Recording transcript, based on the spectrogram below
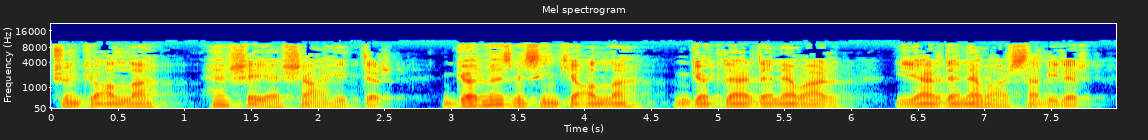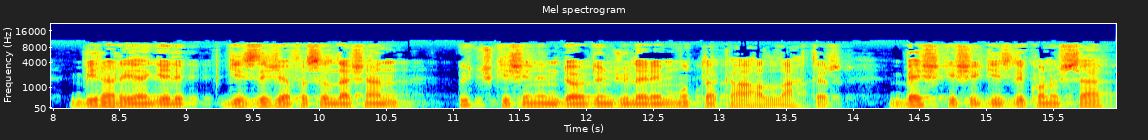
Çünkü Allah her şeye şahittir. Görmez misin ki Allah göklerde ne var, yerde ne varsa bilir. Bir araya gelip gizlice fısıldaşan üç kişinin dördüncüleri mutlaka Allah'tır. Beş kişi gizli konuşsa,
